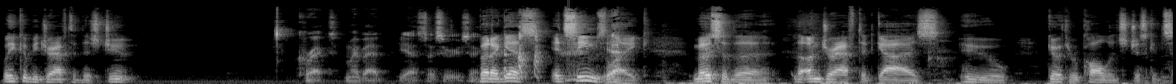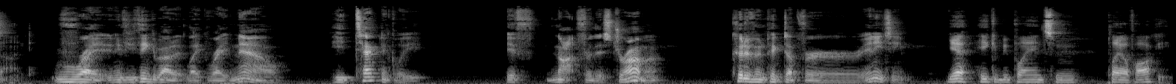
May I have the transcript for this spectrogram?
well, he could be drafted this June. Correct. My bad. Yes, I see what you're saying. But I guess it seems Yeah. like most of the the undrafted guys who go through college just get signed. right. And if you think about it, like right now, he technically, if not for this drama, could have been picked up for any team. Yeah, he could be playing some playoff hockey.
